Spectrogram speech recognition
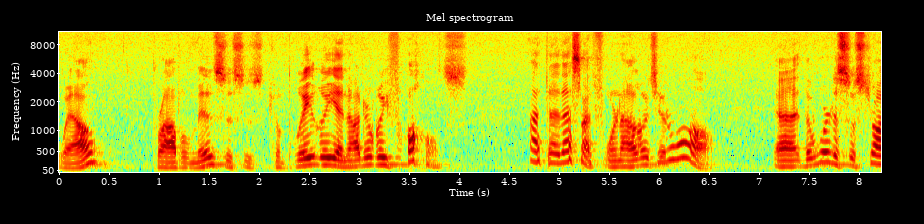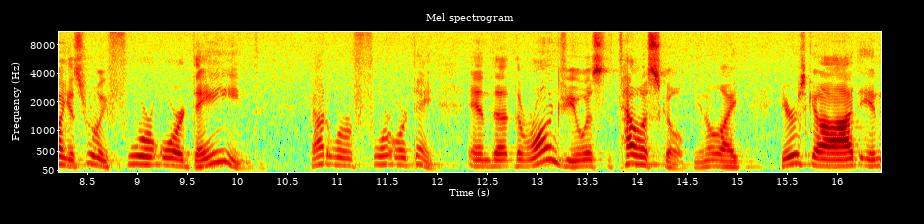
Well, problem is this is completely and utterly false. Not that, that's not foreknowledge at all. Uh, the word is so strong, it's really foreordained. God were foreordained. And the, the wrong view is the telescope. You know, like, here's God, and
